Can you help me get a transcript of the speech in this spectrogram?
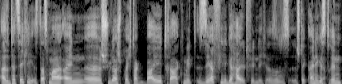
Also tatsächlich ist das mal ein äh, Schülersprechtag-Beitrag mit sehr viel Gehalt, finde ich. Also es steckt einige einiges ja. drin.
